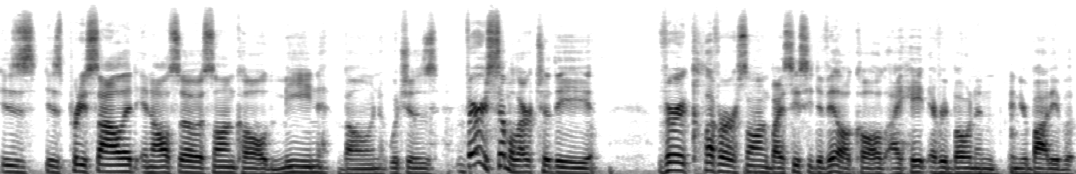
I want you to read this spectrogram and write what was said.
is is pretty solid, and also a song called Mean Bone, which is very similar to the very clever song by CC DeVille called "I Hate Every Bone in, in Your Body, but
